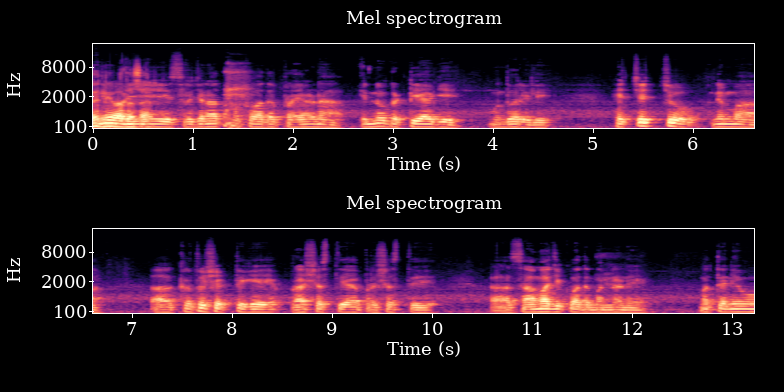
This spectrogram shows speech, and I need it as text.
ಧನ್ಯವಾದ ಸರ್. ಈ ಸೃಜನಾತ್ಮಕವಾದ ಪ್ರಯಾಣ ಇನ್ನೂ ಗಟ್ಟಿಯಾಗಿ ಮುಂದುವರಿಲಿ. ಹೆಚ್ಚೆಚ್ಚು ನಿಮ್ಮ ಕೃತುಶಕ್ತಿಗೆ ಪ್ರಾಶಸ್ತ್ಯ ಪ್ರಶಸ್ತಿ ಸಾಮಾಜಿಕವಾದ ಮನ್ನಣೆ ಮತ್ತು ನೀವು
